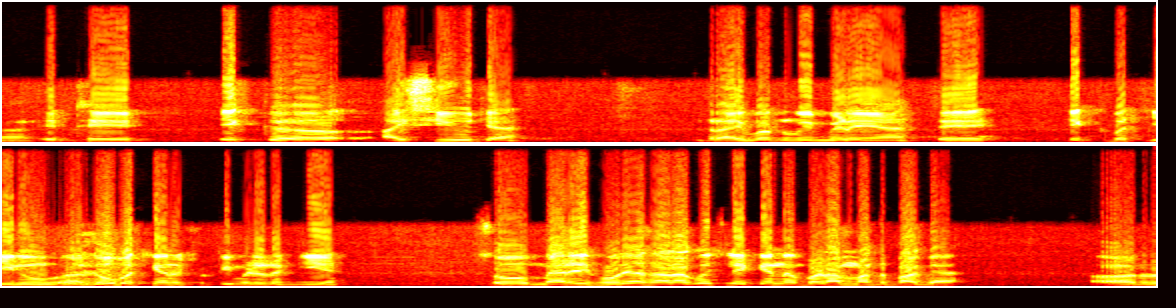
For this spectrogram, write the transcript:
ਅਹ, ਇੱਥੇ ਇੱਕ ਆਈਸੀਯੂ ਚ ਹੈ ਡਰਾਈਵਰ ਨੂੰ ਵੀ ਮਿਲੇ ਆ ਤੇ ਇੱਕ ਬੱਚੀ ਨੂੰ ਦੋ ਬੱਚਿਆਂ ਨੂੰ ਛੁੱਟੀ ਮਿਲ ਰਹੀ ਹੈ ਸੋ ਮੈਨੇਜ ਹੋ ਰਿਹਾ ਸਾਰਾ ਕੁਝ ਲੇਕਿਨ ਬੜਾ ਮੰਦਭਾਗਾ ਹੈ ਔਰ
